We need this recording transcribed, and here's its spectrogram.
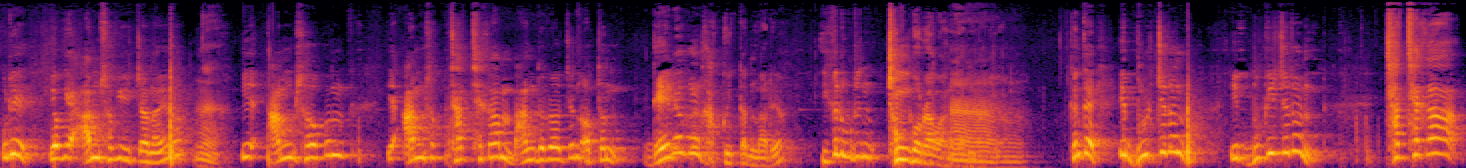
우리 여기 암석이 있잖아요. 네. 이 암석은 이 암석 자체가 만들어진 어떤 내력을 갖고 있단 말이에요. 이걸 우리는 정보라고 하는 아. 거죠. 근데 이 물질은 이 무기질은 자체가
